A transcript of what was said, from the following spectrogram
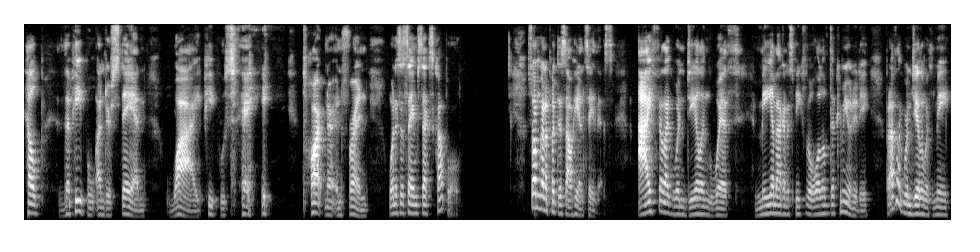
help the people understand why people say partner and friend when it's a same sex couple. So I'm going to put this out here and say this. I feel like when dealing with me, I'm not going to speak for all of the community, but I feel like when dealing with me,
